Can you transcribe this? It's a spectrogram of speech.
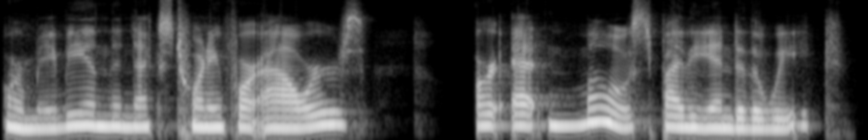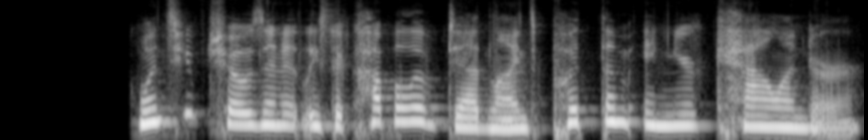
or maybe in the next 24 hours, or at most by the end of the week. Once you've chosen at least a couple of deadlines, put them in your calendar,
